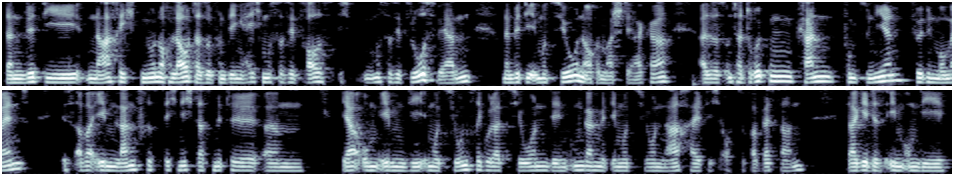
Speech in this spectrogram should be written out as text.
dann wird die Nachricht nur noch lauter, so von wegen, hey, ich muss das jetzt raus, ich muss das jetzt loswerden. Und dann wird die Emotion auch immer stärker. Also das Unterdrücken kann funktionieren für den Moment, ist aber eben langfristig nicht das Mittel, ähm, ja, um eben die Emotionsregulation, den Umgang mit Emotionen nachhaltig auch zu verbessern. Da geht es eben um die,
